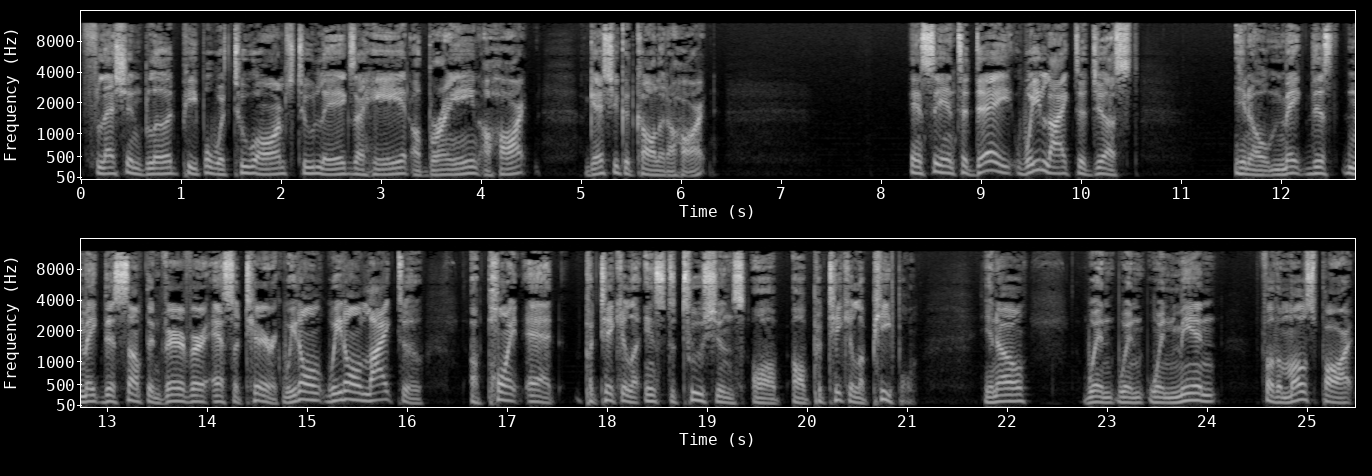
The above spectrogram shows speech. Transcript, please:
flesh and blood people with two arms, two legs, a head, a brain, a heart. Guess you could call it a heart. And seeing today, we like to just, you know, make this, make this something very, very esoteric. We don't, we don't like to point at particular institutions or, or particular people. You know, when, when, when men for the most part,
